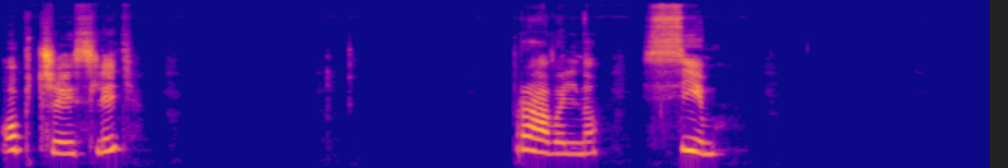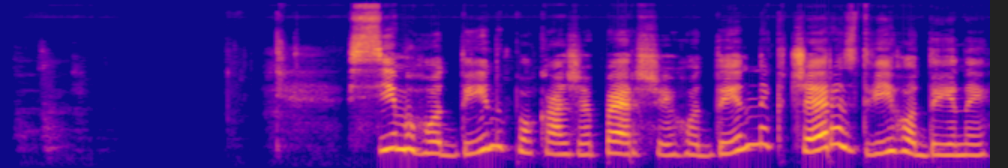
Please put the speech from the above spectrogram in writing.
Обчисліть. Правильно, 7. 7 годин покаже перший годинник через 2 години.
